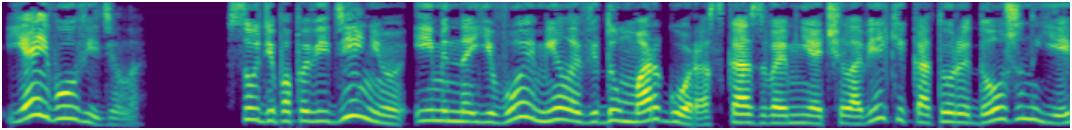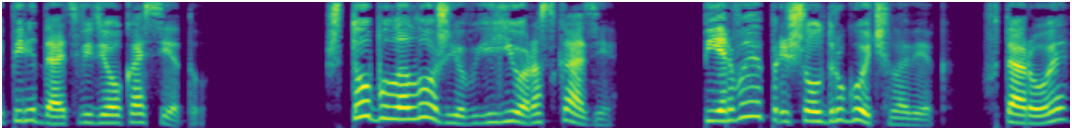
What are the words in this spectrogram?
я его увидела. Судя по поведению, именно его имела в виду Марго, рассказывая мне о человеке, который должен ей передать видеокассету. Что было ложью в ее рассказе? Первое пришел другой человек. Второе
